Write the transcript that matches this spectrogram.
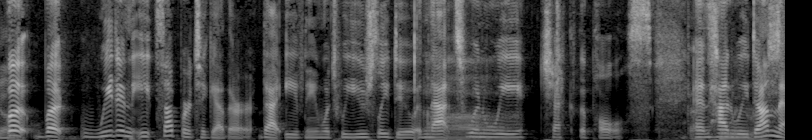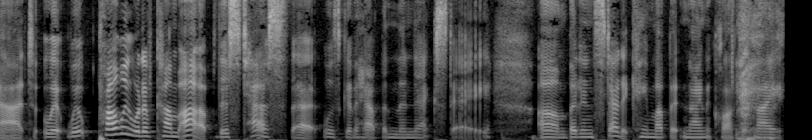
but but we didn't eat supper together that evening, which we usually do, and that's when we check the pulse. and That's so had we done that, it, it probably would have come up this test that was going to happen the next day, um, but instead it came up at nine o'clock at night,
